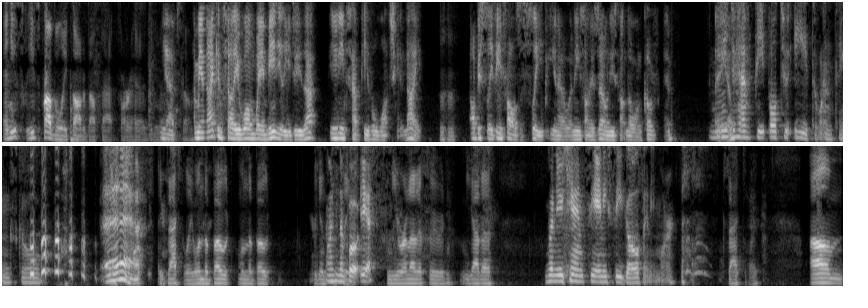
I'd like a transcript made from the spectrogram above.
and he's he's probably thought about that far ahead. You know, Yeah, So. I mean, I can tell you one way immediately you do that. You need to have people watching at night. Mhm. Obviously, if he falls asleep, you know, and he's on his own, he's got no one covering him. You There you need go. to have people to eat when things go. Yeah. exactly when the boat when the boat begins when to the sink, boat, yes, and you run out of food, you gotta when you can't see any seagulls anymore. exactly. Um,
